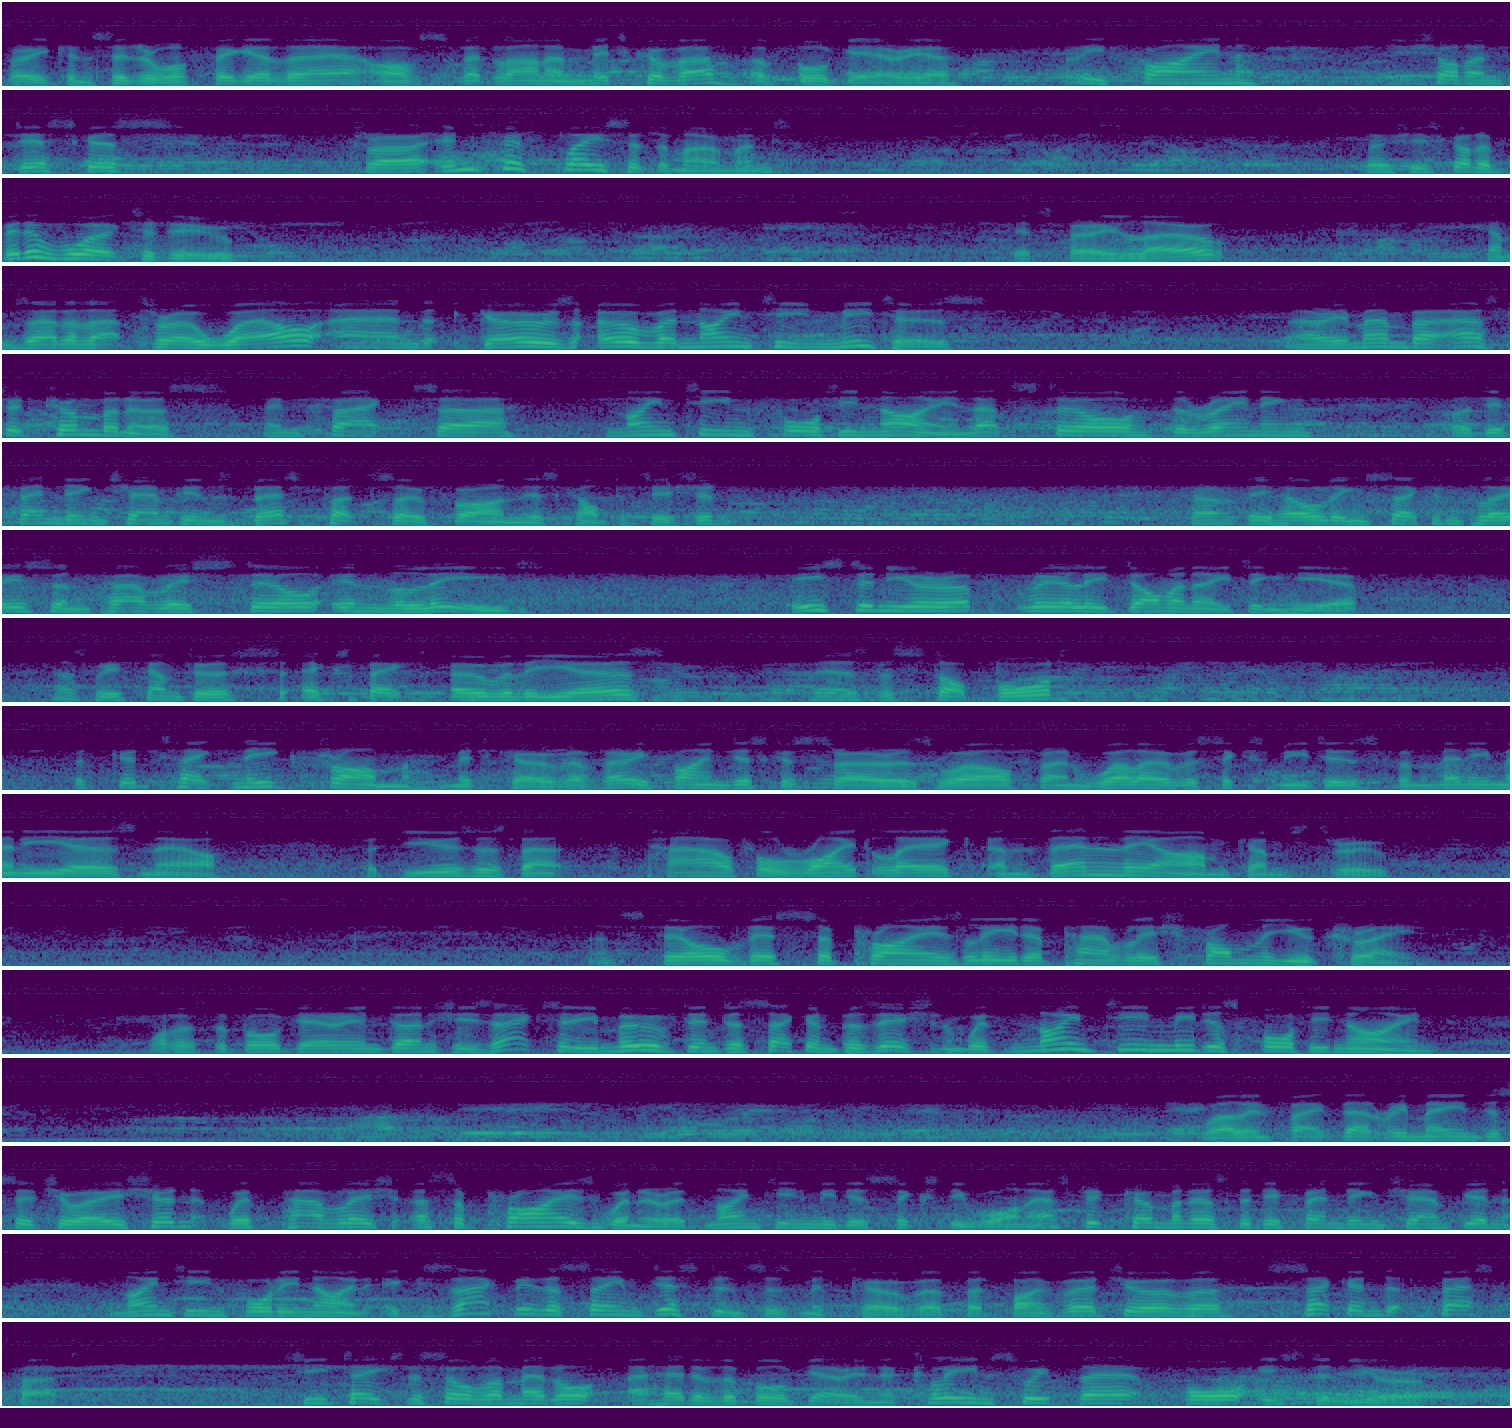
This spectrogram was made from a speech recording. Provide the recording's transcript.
very considerable figure there of Svetlana Mitkova of Bulgaria. Very fine shot and discus thrower in fifth place at the moment. So she's got a bit of work to do. Gets very low. Comes out of that throw well and goes over 19 meters. Now remember Astrid Kumbernuss, in fact, uh, 1949, that's still the reigning or defending champion's best putt so far in this competition. Currently holding second place and Pavlysh still in the lead. Eastern Europe really dominating here, as we've come to expect over the years. There's the stop board. But good technique from Mitkova. Very fine discus thrower as well, thrown well over six meters for many, many years now. But uses that powerful right leg and then the arm comes through. Still this surprise leader, Pavlysh from the Ukraine. What has the Bulgarian done? She's actually moved into second position with 19 meters 49. Well, in fact, that remained the situation with Pavlysh a surprise winner at 19 meters 61. Astrid Kumbernuss, the defending champion, 1949. Exactly the same distance as Mitkova, but by virtue of a second best putt, she takes the silver medal ahead of the Bulgarian. A clean sweep there for Eastern Europe.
